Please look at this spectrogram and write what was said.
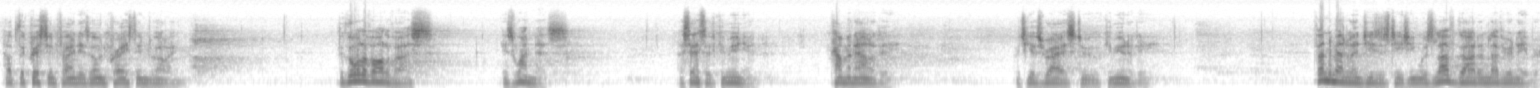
help the Christian find his own Christ indwelling. The goal of all of us is oneness, a sense of communion, commonality, which gives rise to community. Fundamental in Jesus' teaching was love God and love your neighbor.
